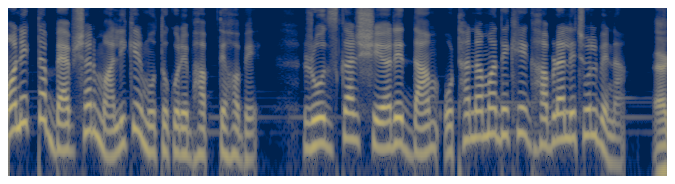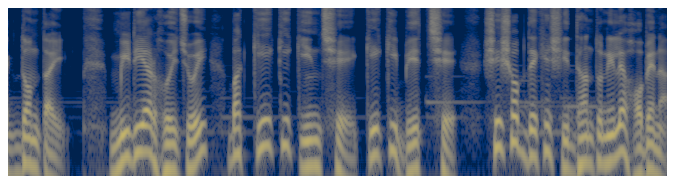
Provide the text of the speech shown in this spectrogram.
অনেকটা ব্যবসার মালিকের মতো করে ভাবতে হবে। রোজকার শেয়ারের দাম ওঠানামা দেখে ঘাবড়ালে চলবে না। একদম তাই। মিডিয়ার হইচই বা কে কি কিনছে কে কি বেচছে সেসব দেখে সিদ্ধান্ত নিলে হবে না।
